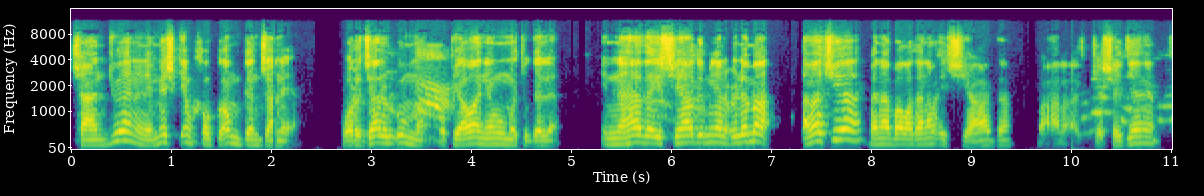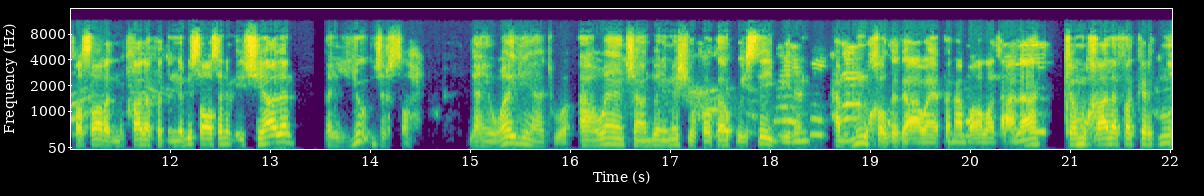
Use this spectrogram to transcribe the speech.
شان دوێنە لە مشک ئەم خەڵکو ئەم ورجال الأمة وبيوان أمة قال إن هذا اجتهاد من العلماء. أما شيء بنا بالله أنا اجتهاد. كشيتين فصارت مخالفة النبي صلى الله عليه وسلم اجتهادا بل يؤجر صح يعني وايلي هاتوا اوان شاندوني مشي خلقاكو استيبينن همو خلقك اوان فنا بالله تعالى كمخالفة كردني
